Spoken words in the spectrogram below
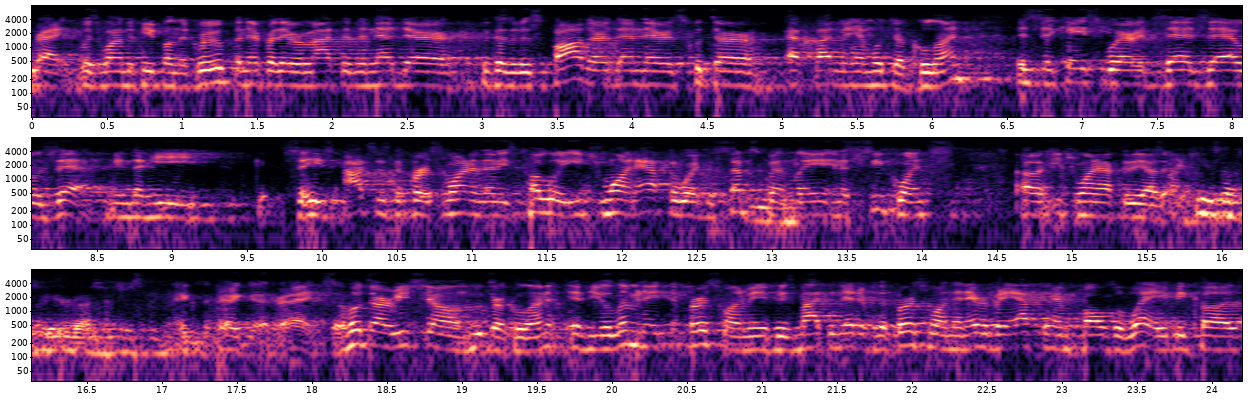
right, was one of the people in the group, and therefore they were matir the neder because of his father, then there's hutar echad mehem hutar kulan. This is a case where it says zeh zeh, meaning that he, so he's asks the first one, and then he's totally each one afterwards, and subsequently, in a sequence, uh, each one after the other. Very good, right? So Hutar Rishon, Hutar Kulan. If you eliminate the first one, I mean, if he's Matan for the first one, then everybody after him falls away because,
